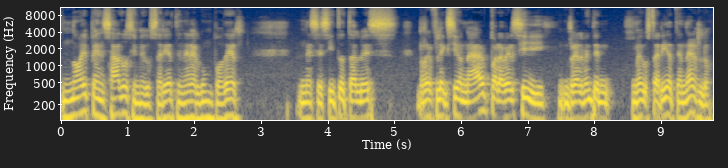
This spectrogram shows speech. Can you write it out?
no he pensado si me gustaría tener algún poder. Necesito tal vez reflexionar para ver si realmente me gustaría tenerlo.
